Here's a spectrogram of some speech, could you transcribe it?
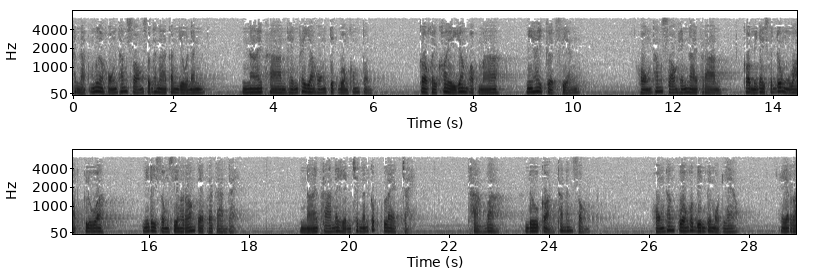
ขณะเมื่อหงทั้งสองสนทนากันอยู่นั้น นายพรานเห็นพระยาหงติดบ่วงของตน ก็ค่อยๆย่องออกมามิให้เกิดเสียง หงทั้งสองเห็นนายพรานก็มิได้สะดุ้งหวาดกลัวมิได้ส่งเสียงร้องแต่ประการใด นายพรานได้เห็นเช่นนั้นก็แปลกใจ ถามว่า ดูก่อนท่านทั้งสอง หงทั้งปวงก็บินไปหมดแล้ว เหตุไร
